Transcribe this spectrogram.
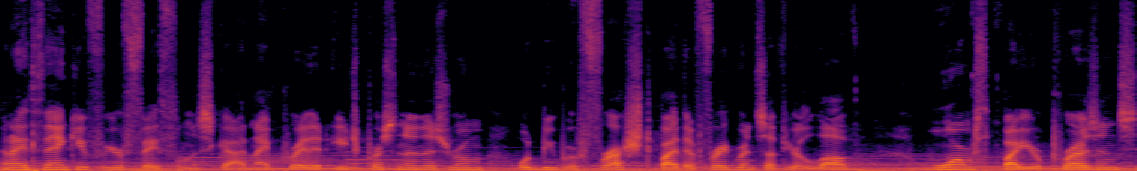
And I thank you for your faithfulness, God. And I pray that each person in this room would be refreshed by the fragrance of your love, warmth by your presence,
